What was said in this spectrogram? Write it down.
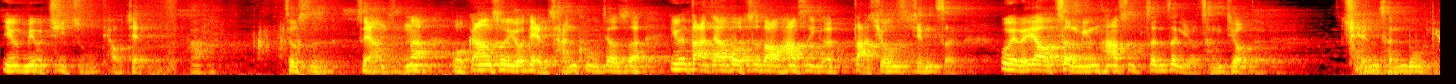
因为没有具足条件，啊，就是这样子。那我刚刚说有点残酷，就是因为大家都知道他是一个大修行者。为了要证明他是真正有成就的，全程录影，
